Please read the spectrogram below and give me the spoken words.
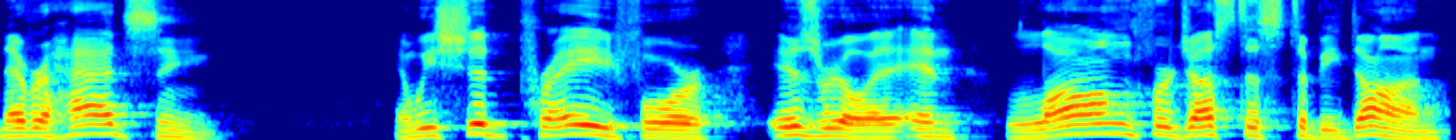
never had seen. And we should pray for Israel and long for justice to be done,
